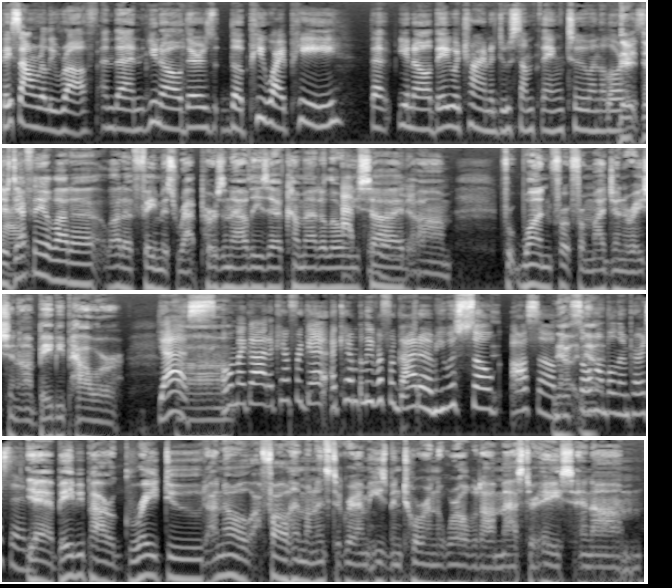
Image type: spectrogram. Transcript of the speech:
They sound really rough. And then you know, there's the PYP that you know they were trying to do something too in the Lower There, East there's definitely a lot of a lot of famous rap personalities that come out of Lower East Side. Um, for one, for from my generation, uh, Baby Power. Yes. Um, oh my God, I can't forget. I can't believe I forgot him. He was so awesome Now- and so now- humble in person. Yeah, Baby Power, great dude. I know. I follow him on Instagram. He's been touring the world with uh, Masta Ace and um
